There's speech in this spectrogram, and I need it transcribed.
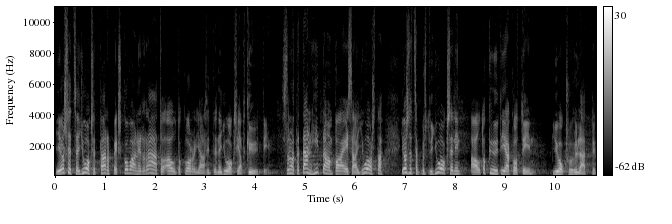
Ja jos et sä juokse tarpeeksi kovaa, niin raatoauto korjaa sitten ne juoksijat kyytiin. Sanoo, että tämän hitaampaa ei saa juosta. Jos et sä pysty juoksemaan, niin auto kyyti ja kotiin. Juoksu hylätty.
